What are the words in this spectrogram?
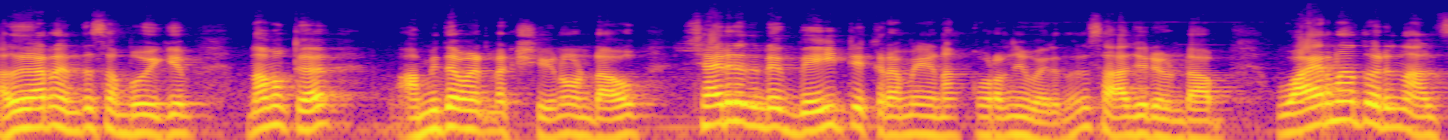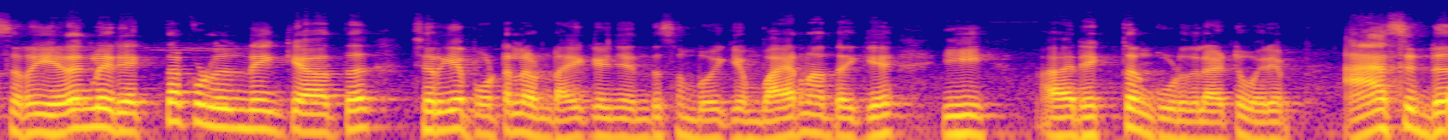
അത് കാരണം എന്ത് സംഭവിക്കും? നമുക്ക് അമിതമായിട്ടുള്ള ക്ഷീണം ഉണ്ടാവും. ശരീരത്തിന്റെ വെയിറ്റ് ക്രമേണ കുറഞ്ഞു വരുന്ന ഒരു സാഹചര്യം ഉണ്ടാകും വയറിനകത്ത് വരുന്ന അൾസർ ഏതെങ്കിലും രക്തക്കുഴലിനകത്ത് ചെറിയ പൊട്ടൽ ഉണ്ടായിക്കഴിഞ്ഞാൽ എന്ത് സംഭവിക്കും? വയറിനകത്തേക്ക് ഈ രക്തം കൂടുതലായിട്ട് വരും. ആസിഡ്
